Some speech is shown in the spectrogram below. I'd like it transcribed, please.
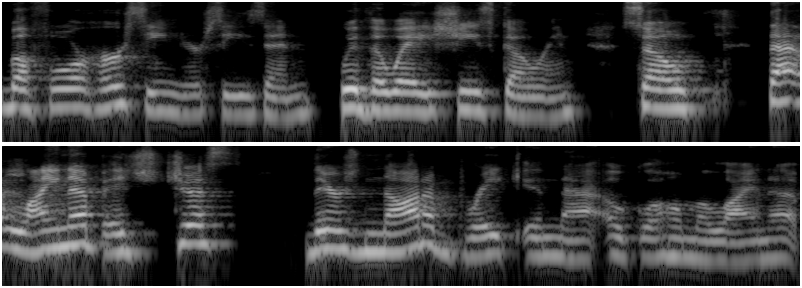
before her senior season with the way she's going. So that lineup, it's just there's not a break in that Oklahoma lineup.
